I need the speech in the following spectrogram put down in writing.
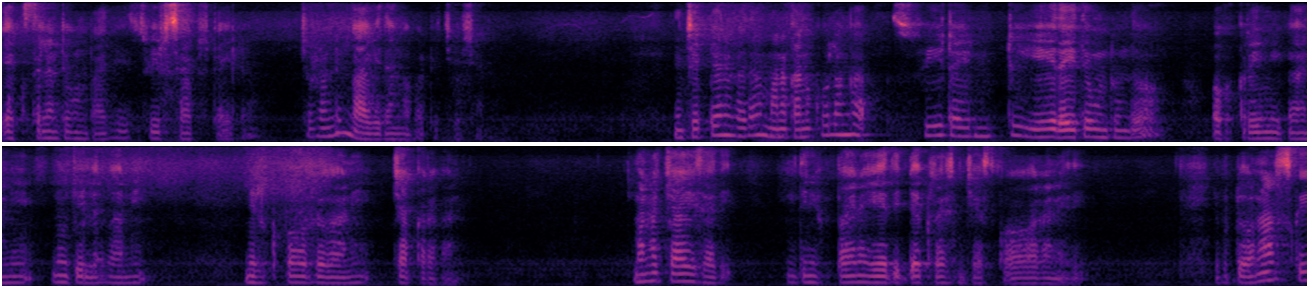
ఎక్సలెంట్గా ఉంటుంది స్వీట్ షాప్ స్టైల్. చూడండి ఆ విధంగా పట్టి చేశాను. నేను చెప్పాను కదా మనకు అనుకూలంగా స్వీట్ అంటూ ఏదైతే ఉంటుందో ఒక క్రీమీ కానీ నూజిల్లా కానీ మిల్క్ పౌడర్ కానీ చక్కెర కానీ మన చాయిస్ అది. దీనికి పైన ఏది డెకరేషన్ చేసుకోవాలనేది. ఇప్పుడు డోనర్స్కి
